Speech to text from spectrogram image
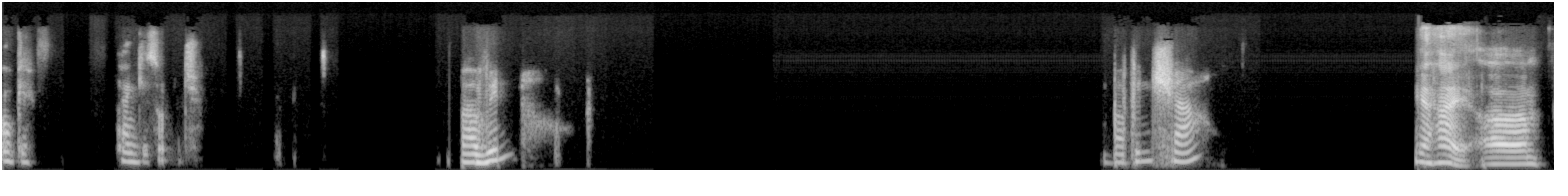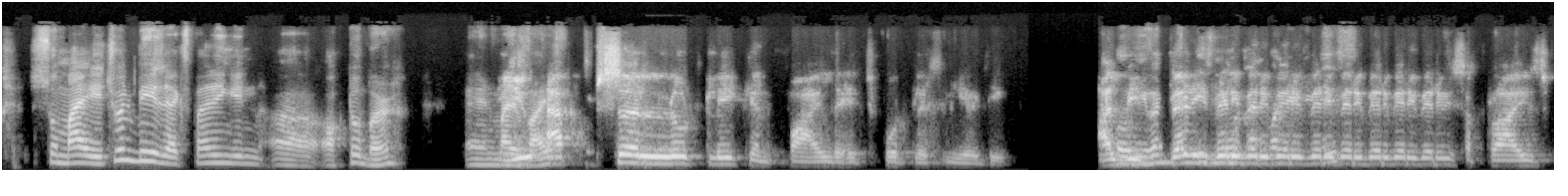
Okay. Thank you so much. Bhavin? Bhavin Shah? Yeah, hi. Um, so my H1B is expiring in uh, October, and my you wife absolutely can file the H4 plus EAD. I'll Oh, be even if very, very, very, very, very, very, very, very, very surprised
